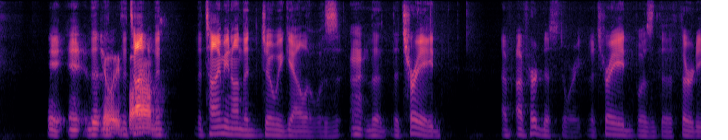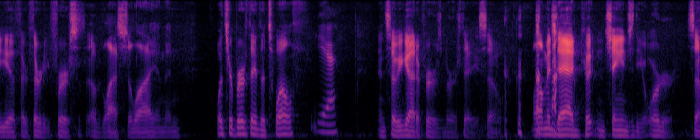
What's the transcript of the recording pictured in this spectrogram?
It- it- the, Joey the, time, Bomb. the, the timing on the Joey Gallo was uh, the the trade. I've, I've heard this story. The trade was the 30th or 31st of last July, and then what's your birthday? The 12th. Yeah. and so he got it for his birthday. So mom and dad couldn't change the order, so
